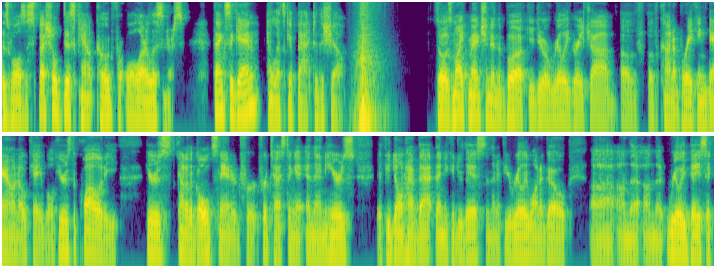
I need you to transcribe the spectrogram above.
as well as a special discount code for all our listeners. Thanks again, and let's get back to the show. So as Mike mentioned in the book, you do a really great job of of kind of breaking down. Okay, well, here's the quality, here's kind of the gold standard for for testing it and then here's if you don't have that then you can do this and then if you really want to go uh, on the on the really basic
